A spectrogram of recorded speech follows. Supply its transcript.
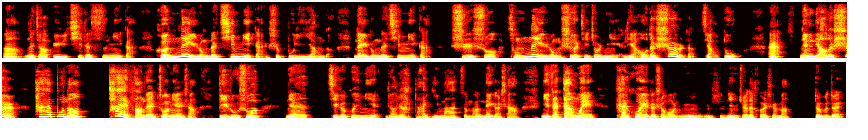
啊，那叫语气的私密感和内容的亲密感是不一样的。内容的亲密感是说从内容设计，就是你聊的事儿的角度，哎，您聊的事儿，它还不能太放在桌面上。比如说，您几个闺蜜聊聊大姨妈怎么那个啥，你在单位开会的时候，您您觉得合适吗？对不对？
